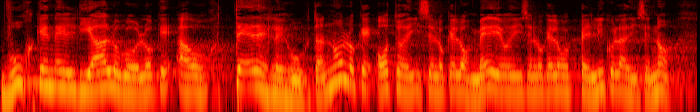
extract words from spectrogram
busquen el diálogo, lo que a ustedes les gusta, no lo que otros dicen, lo que los medios dicen, lo que las películas dicen, no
